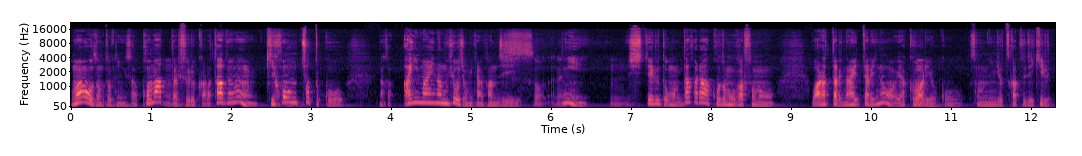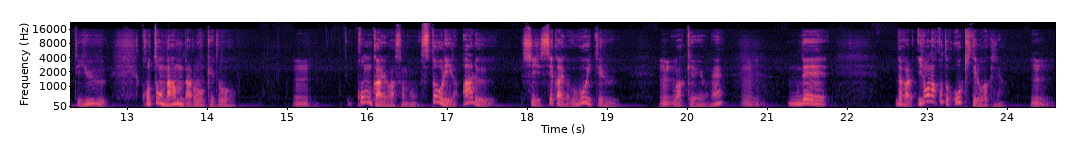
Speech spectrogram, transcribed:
おままごとの時にさ困ったりするから多分基本ちょっとこうなんか曖昧な無表情みたいな感じにうん。してると思う。んだから子供がその笑ったり泣いたりの役割をこうその人形を使ってできるっていうことなんだろうけどうん。今回はそのストーリーがあるし世界が動いてるうん。わけよね。うん。でだからいろんなことが起きてるわけじゃん。うん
